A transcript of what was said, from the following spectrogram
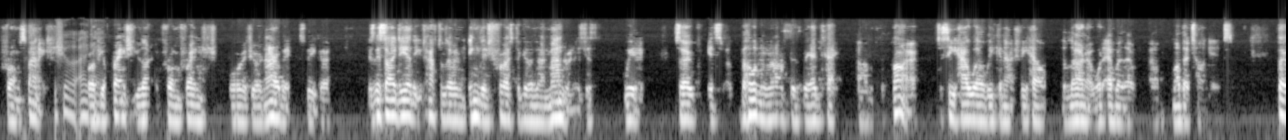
from Spanish. Sure. Okay. Or if you're French, you learn it from French. Or if you're an Arabic speaker, is this idea that you'd have to learn English first to go and learn Mandarin is just weird. So it's beholden on us as the ed tech um, supplier to see how well we can actually help the learner, whatever their uh, mother tongue is. So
